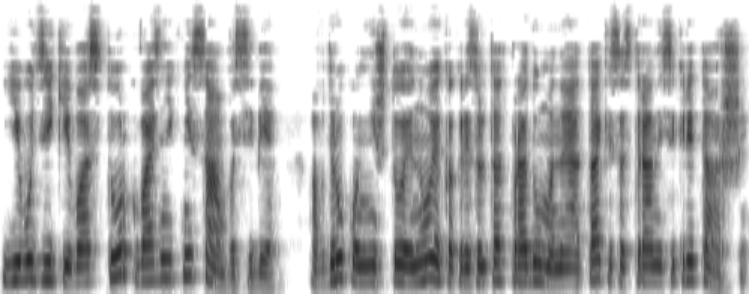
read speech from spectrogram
его дикий восторг возник не сам по себе, а вдруг он не что иное, как результат продуманной атаки со стороны секретарши?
